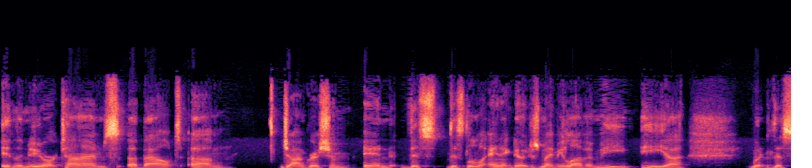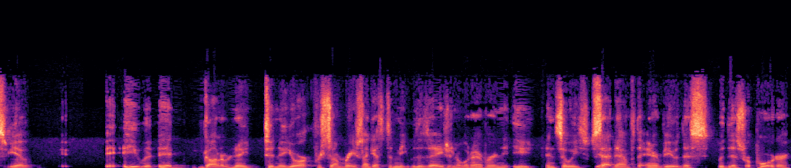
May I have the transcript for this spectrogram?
in the New York Times about um, John Grisham, and this this little anecdote just made me love him. He he uh, went to this, you know, he would, had gone to New, to New York for some reason, I guess, to meet with his agent or whatever, and he and so he sat down for the interview with this with this reporter,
